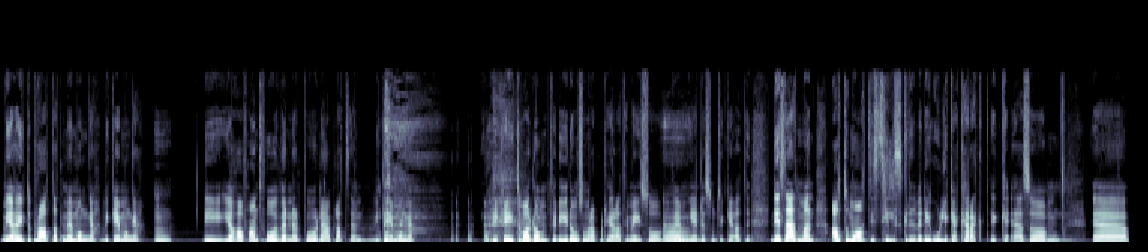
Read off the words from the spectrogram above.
Men jag har ju inte pratat med många, vilka är många? Mm. Är, jag har fan två vänner på den här platsen, vilka är många? Det kan ju inte vara dem, för det är ju de som rapporterar till mig, så Ja. vem är det som tycker att... Det är så att man automatiskt tillskriver det olika karakt alltså, eh,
